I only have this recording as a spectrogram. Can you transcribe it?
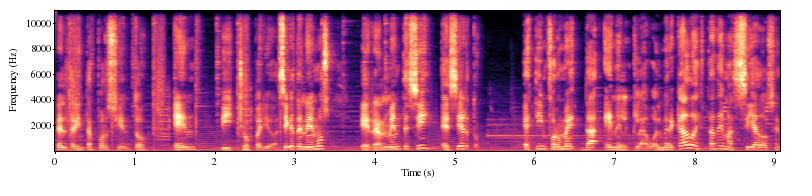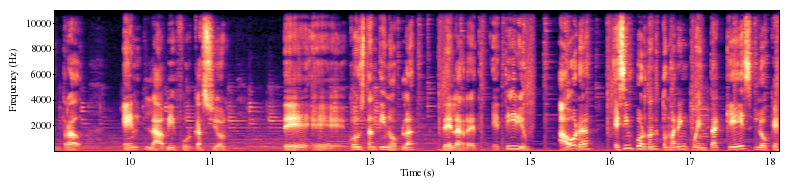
del 30% en dicho periodo. Así que tenemos que realmente sí, es cierto. Este informe da en el clavo. El mercado está demasiado centrado en la bifurcación de eh, Constantinopla de la red Ethereum. Ahora, es importante tomar en cuenta qué es lo que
